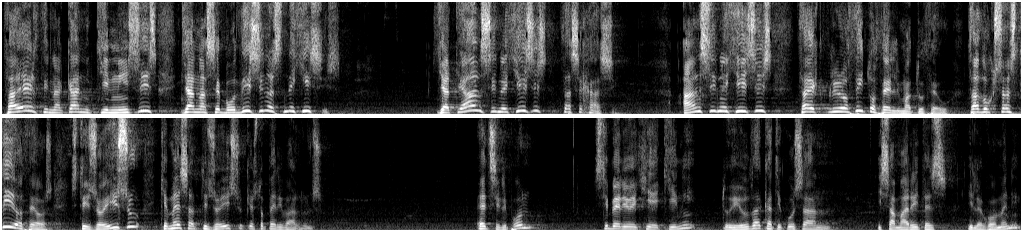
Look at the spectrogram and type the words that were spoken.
θα έρθει να κάνει κινήσεις για να σε εμποδίσει να συνεχίσεις. Γιατί αν συνεχίσεις θα σε χάσει. Αν συνεχίσεις θα εκπληρωθεί το θέλημα του Θεού. Θα δοξαστεί ο Θεός στη ζωή σου και μέσα από τη ζωή σου και στο περιβάλλον σου. Έτσι λοιπόν στην περιοχή εκείνη του Ιούδα κατοικούσαν οι Σαμαρίτες οι λεγόμενοι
